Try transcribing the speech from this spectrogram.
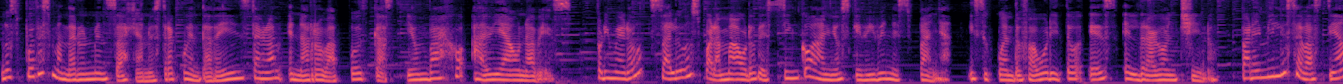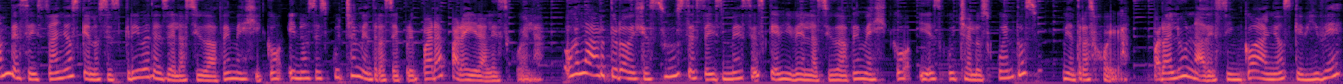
nos puedes mandar un mensaje a nuestra cuenta de Instagram en arroba podcast-había una vez. Primero, saludos para Mauro de 5 años que vive en España y su cuento favorito es El dragón chino. Para Emilio Sebastián de 6 años que nos escribe desde la Ciudad de México y nos escucha mientras se prepara para ir a la escuela. Hola Arturo de Jesús de 6 meses que vive en la Ciudad de México y escucha los cuentos mientras juega. Para Luna de 5 años que vive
